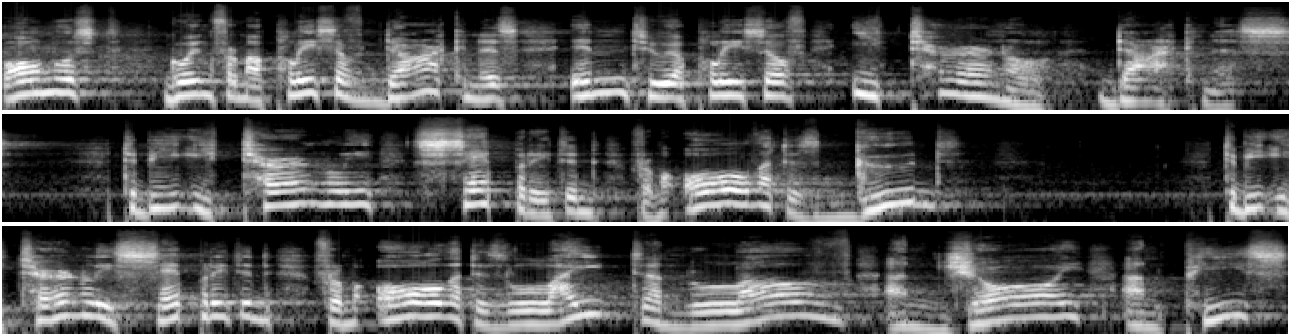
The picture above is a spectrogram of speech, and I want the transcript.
almost going from a place of darkness into a place of eternal darkness, to be eternally separated from all that is good, to be eternally separated from all that is light and love and joy and peace.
